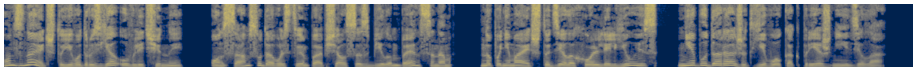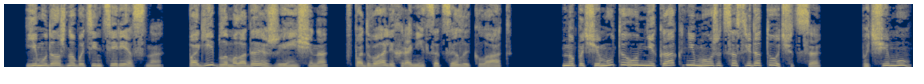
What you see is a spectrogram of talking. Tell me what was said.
Он знает, что его друзья увлечены. Он сам с удовольствием пообщался с Биллом Бенсоном, но понимает, что дело Холли Льюис не будоражит его, как прежние дела. Ему должно быть интересно. Погибла молодая женщина, в подвале хранится целый клад. Но почему-то он никак не может сосредоточиться. Почему?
